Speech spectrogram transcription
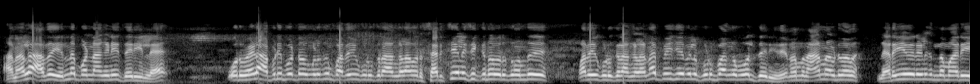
அதனால அதை என்ன பண்ணாங்கன்னே தெரியல. ஒருவேளை அப்படிப்பட்டவங்களுக்கும் பதவி கொடுக்குறாங்களா? ஒரு சர்ச்சையில் சிக்கினவருக்கு வந்து பதவி கொடுக்குறாங்களான்னா பிஜேபியில் கொடுப்பாங்க போல் தெரியுது. நம்ம நானும் அப்படிதான் நிறைய பேர்களுக்கு இந்த மாதிரி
